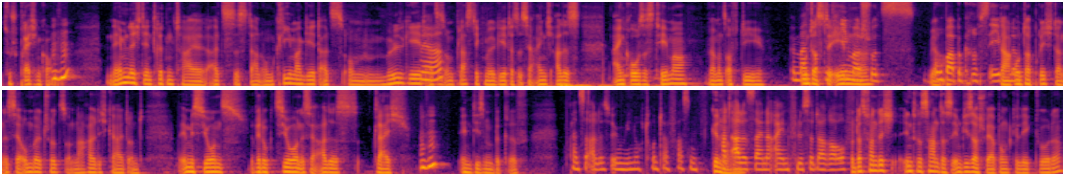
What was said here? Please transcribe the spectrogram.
zu sprechen kommen. Mhm nämlich den dritten Teil, als es dann um Klima geht, als es um Müll geht, ja. als es um Plastikmüll geht. Das ist ja eigentlich alles ein großes Thema, wenn man es auf die unterste Ebene. Klimaschutz, ja, Oberbegriffsebene. Darunter bricht, dann ist ja Umweltschutz und Nachhaltigkeit und Emissionsreduktion ist ja alles gleich mhm. in diesem Begriff. Kannst du alles irgendwie noch drunter fassen. Genau. Hat alles seine Einflüsse darauf. Und das fand ich interessant, dass eben dieser Schwerpunkt gelegt wurde.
